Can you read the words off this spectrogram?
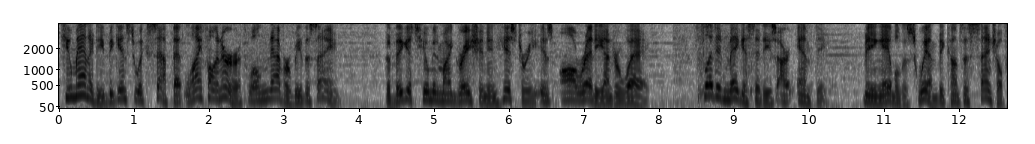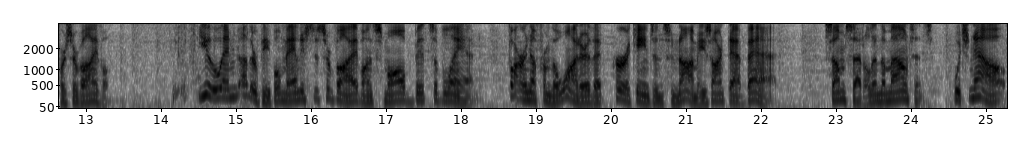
Humanity begins to accept that life on Earth will never be the same. The biggest human migration in history is already underway. Flooded megacities are empty. Being able to swim becomes essential for survival. You and other people manage to survive on small bits of land, far enough from the water that hurricanes and tsunamis aren't that bad. Some settle in the mountains, which now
